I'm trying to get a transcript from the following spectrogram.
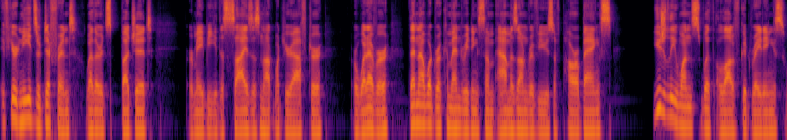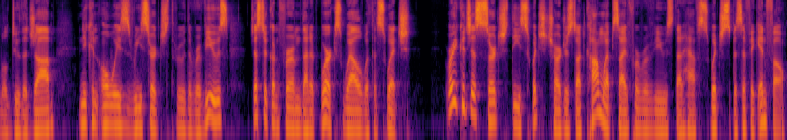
If your needs are different, whether it's budget or maybe the size is not what you're after or whatever, then I would recommend reading some Amazon reviews of power banks. Usually, ones with a lot of good ratings will do the job, and you can always research through the reviews just to confirm that it works well with a Switch. Or you could just search the switchchargers.com website for reviews that have Switch specific info.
